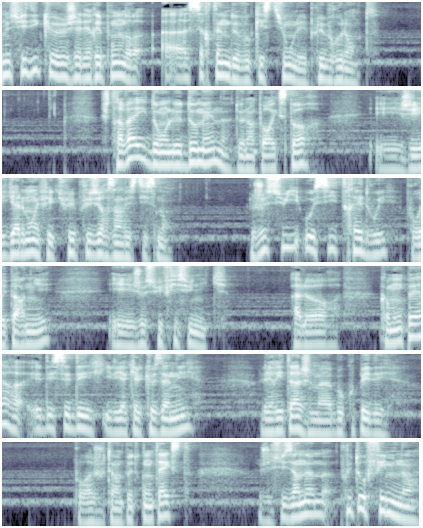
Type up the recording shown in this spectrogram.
me suis dit que j'allais répondre à certaines de vos questions les plus brûlantes. Je travaille dans le domaine de l'import-export et j'ai également effectué plusieurs investissements. Je suis aussi très doué pour épargner et je suis fils unique. Alors, quand mon père est décédé il y a quelques années, l'héritage m'a beaucoup aidé. Pour ajouter un peu de contexte, je suis un homme plutôt féminin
